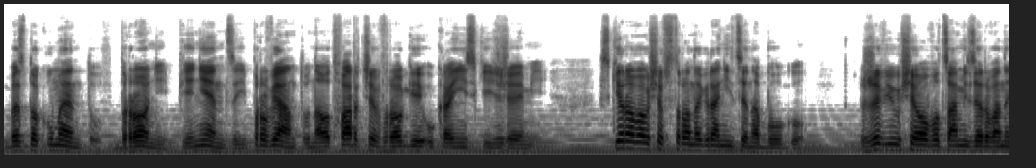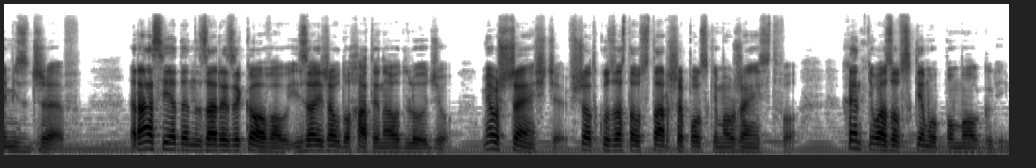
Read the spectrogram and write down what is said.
bez dokumentów, broni, pieniędzy i prowiantu na otwarcie wrogiej ukraińskiej ziemi. Skierował się w stronę granicy na Bugu. Żywił się owocami zerwanymi z drzew. Raz jeden zaryzykował i zajrzał do chaty na odludziu. Miał szczęście, w środku zastał starsze polskie małżeństwo. Chętnie Łazowskiemu pomogli.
